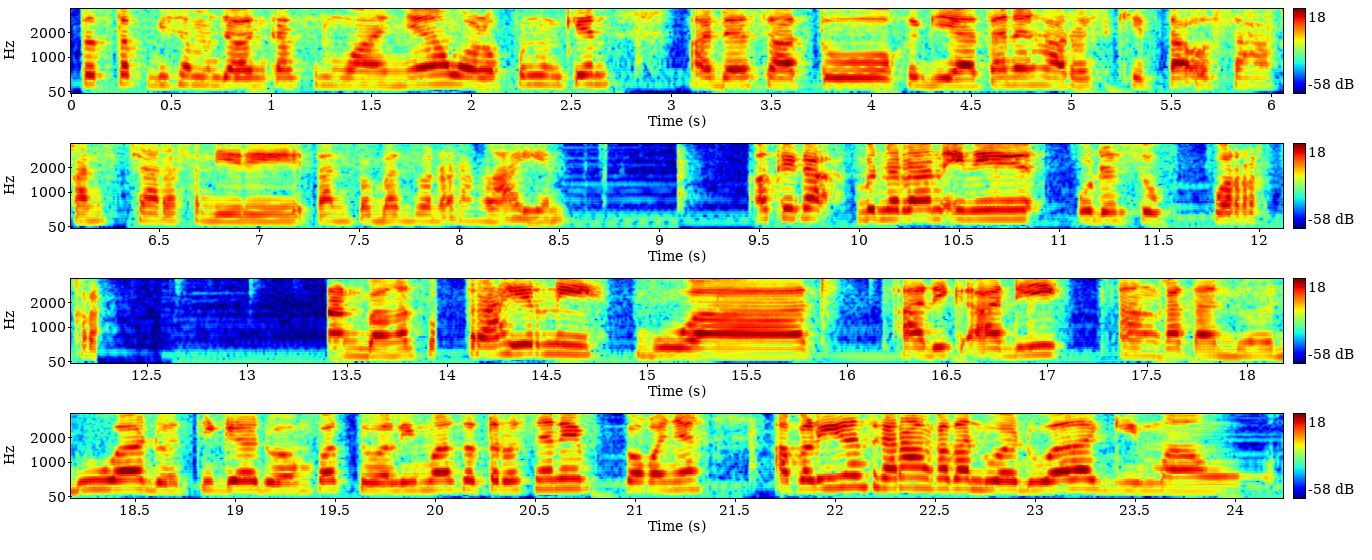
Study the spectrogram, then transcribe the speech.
tetap bisa menjalankan semuanya walaupun mungkin ada satu kegiatan yang harus kita usahakan secara sendiri tanpa bantuan orang lain. Oke kak, beneran ini udah super keren banget. Terakhir nih buat adik-adik angkatan 22, 23, 24, 25 seterusnya nih pokoknya apalagi kan sekarang angkatan 22 lagi mau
